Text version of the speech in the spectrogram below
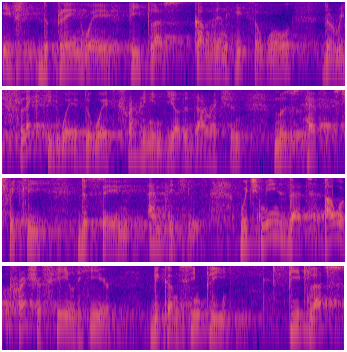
if the plane wave p plus comes and hits a wall, the reflected wave, the wave traveling in the other direction, must have strictly the same amplitude, which means that our pressure field here becomes simply p plus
